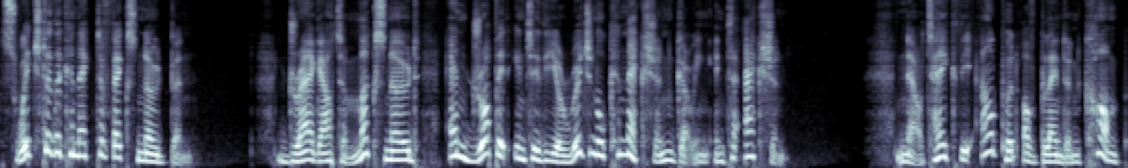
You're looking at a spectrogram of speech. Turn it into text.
Switch to the Connect Effects node bin. Drag out a Mux node and drop it into the original connection going into action. Now take the output of Blend and Comp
